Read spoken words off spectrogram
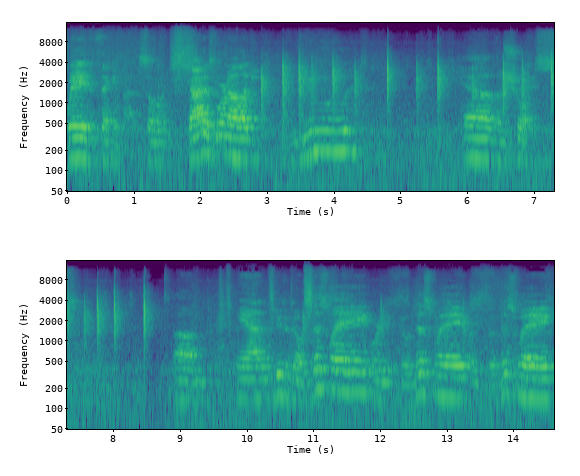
way to think about it. So God has foreknowledge, you have a choice. Um, and you could go this way, or you could go this way, or you could go this way,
